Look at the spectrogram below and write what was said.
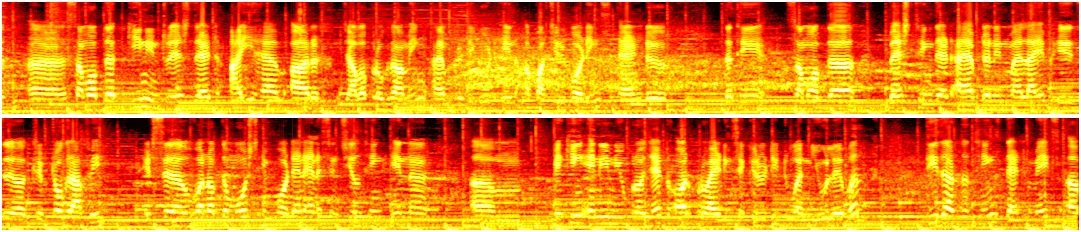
uh, uh, some of the keen interests that I have are Java programming. I am pretty good in Apache recordings. And uh, the thing some of the best thing that I have done in my life is cryptography. It's uh, one of the most important and essential thing in uh, um, making any new project or providing security to a new level these are the things that makes a,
